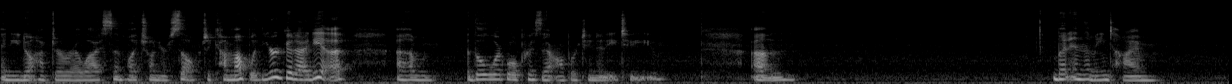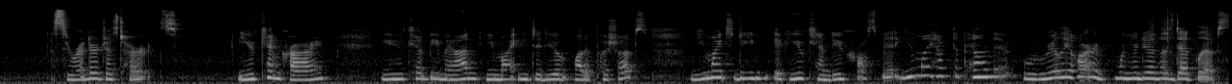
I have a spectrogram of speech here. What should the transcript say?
and you don't have to rely so much on yourself to come up with your good idea um, the lord will present opportunity to you um, but in the meantime surrender just hurts you can cry you can be mad you might need to do a lot of push-ups you might do if you can do crossfit you might have to pound it really hard when you're doing those deadlifts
